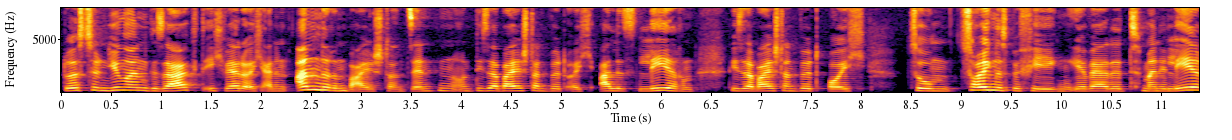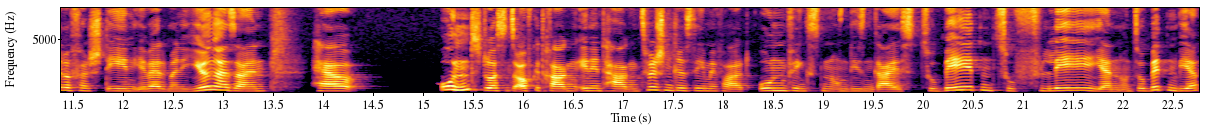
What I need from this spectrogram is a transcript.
du hast zu den Jüngern gesagt, ich werde euch einen anderen Beistand senden und dieser Beistand wird euch alles lehren. Dieser Beistand wird euch zum Zeugnis befähigen. Ihr werdet meine Lehre verstehen, ihr werdet meine Jünger sein. Herr, und du hast uns aufgetragen, in den Tagen zwischen Christi Himmelfahrt und Pfingsten um diesen Geist zu beten, zu flehen. Und so bitten wir,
